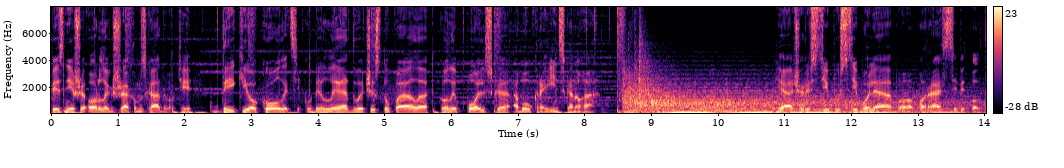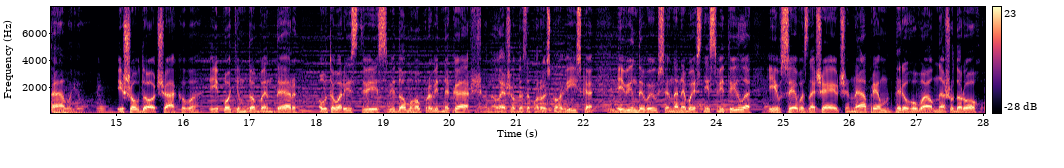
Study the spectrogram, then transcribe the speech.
Пізніше Орлик з жахом згадував ті дикі околиці, куди ледве чи ступала коли польська або українська нога. Я через ті пусті поля по поразці під Полтавою ішов до Очакова і потім до Бендер у товаристві свідомого провідника, що належав до запорозького війська, і він дивився на небесні світила і все визначаючи напрям, диригував нашу дорогу.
